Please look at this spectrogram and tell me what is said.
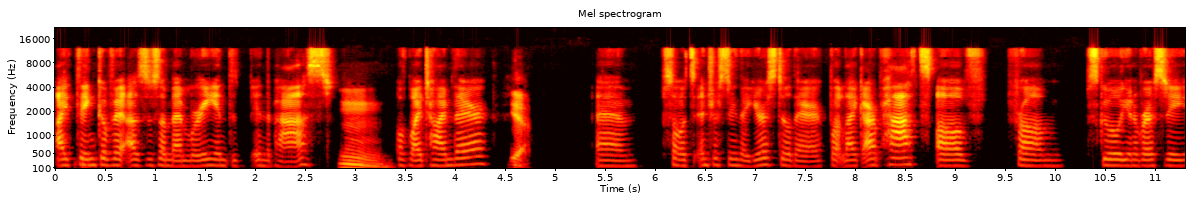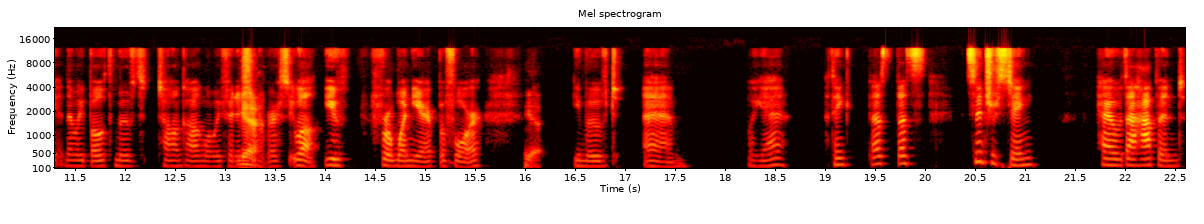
I think of it as just a memory in the in the past Mm, of my time there. yeah, Um, so it's interesting that you're still there, but like our paths of from school, university, and then we both moved to Hong Kong when we finished yeah, university. Well, you for one year before yeah. you moved. Um, but yeah, I think that's that's it's interesting how that happened.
